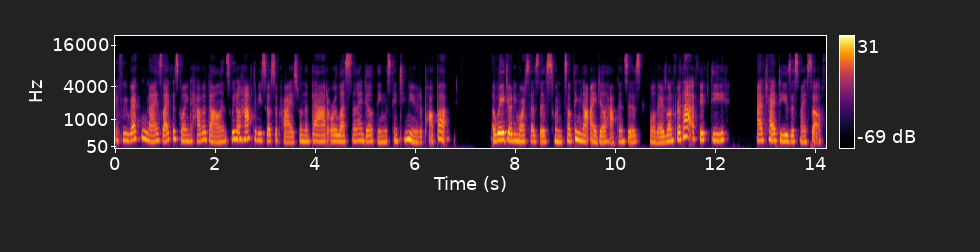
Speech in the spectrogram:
If we recognize life is going to have a balance, we don't have to be so surprised when the bad or less than ideal things continue to pop up. A way Jody Moore says this when something not ideal happens is, well, there's one for that 50. I've tried to use this myself.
